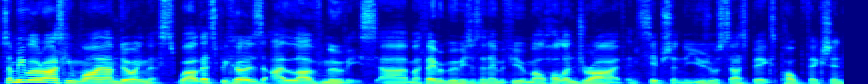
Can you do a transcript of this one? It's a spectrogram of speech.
Some people are asking why I'm doing this. Well, that's because I love movies. Uh, my favorite movies, just to name a few Mulholland Drive, Inception, The Usual Suspects, Pulp Fiction,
